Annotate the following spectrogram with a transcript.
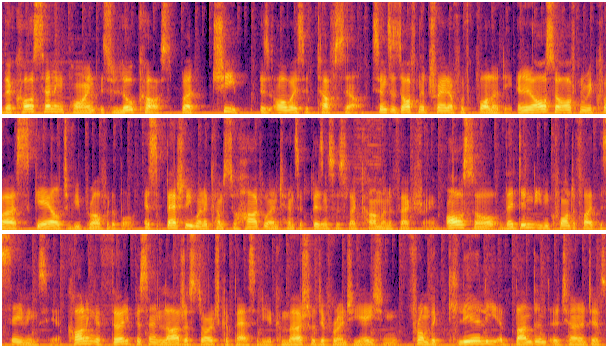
Their core selling point is low cost cost, but cheap is always a tough sell, since it's often a trade off with quality, and it also often requires scale to be profitable, especially when it comes to hardware intensive businesses like car manufacturing. Also, they didn't even quantify the savings here. Calling a 30% larger storage capacity a commercial differentiation from the clearly abundant alternatives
